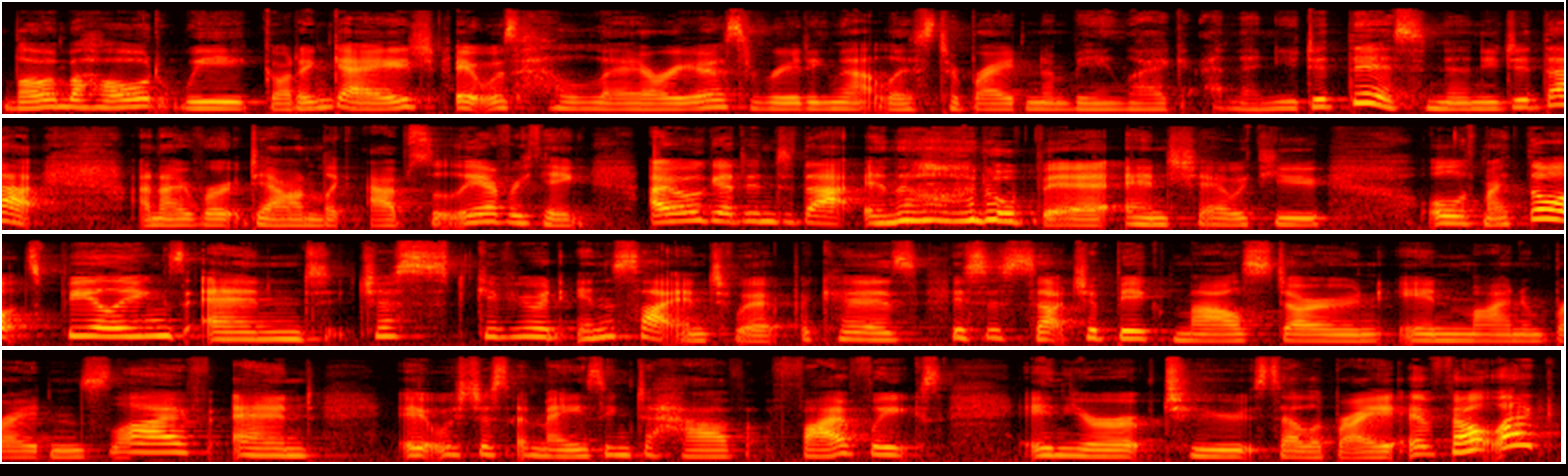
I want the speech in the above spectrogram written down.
lo and behold, we got engaged. It was hilarious reading that list to Braydon and being like, and then you did this, and then you did that. And I wrote down like absolutely everything. I will get into that in a little bit and share with you all of my thoughts, feelings, and just give you an insight into it because this is such a big milestone in mine and Braydon's life. And it was just amazing to have five weeks in Europe to celebrate. It felt like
